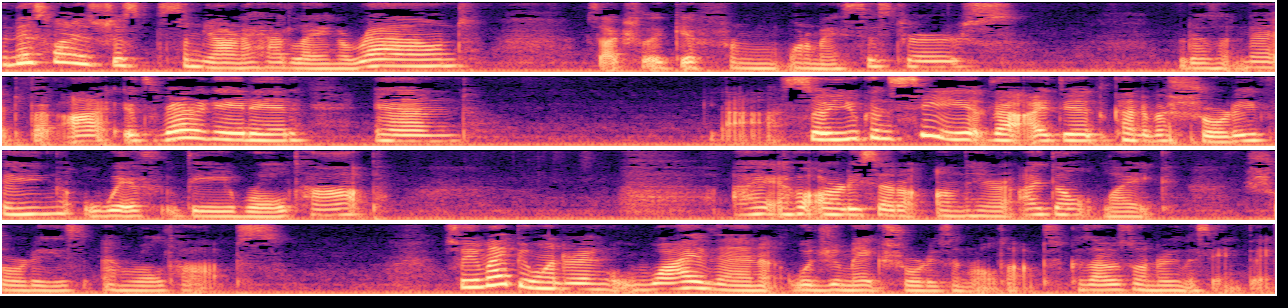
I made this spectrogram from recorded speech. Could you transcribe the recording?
and this one is just some yarn I had laying around. It's actually a gift from one of my sisters who doesn't knit, but I, it's variegated and yeah. So you can see that I did kind of a shorty thing with the roll top I have already said on here, I don't like shorties and roll tops. So you might be wondering, why then would you make shorties and roll tops? Because I was wondering the same thing.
